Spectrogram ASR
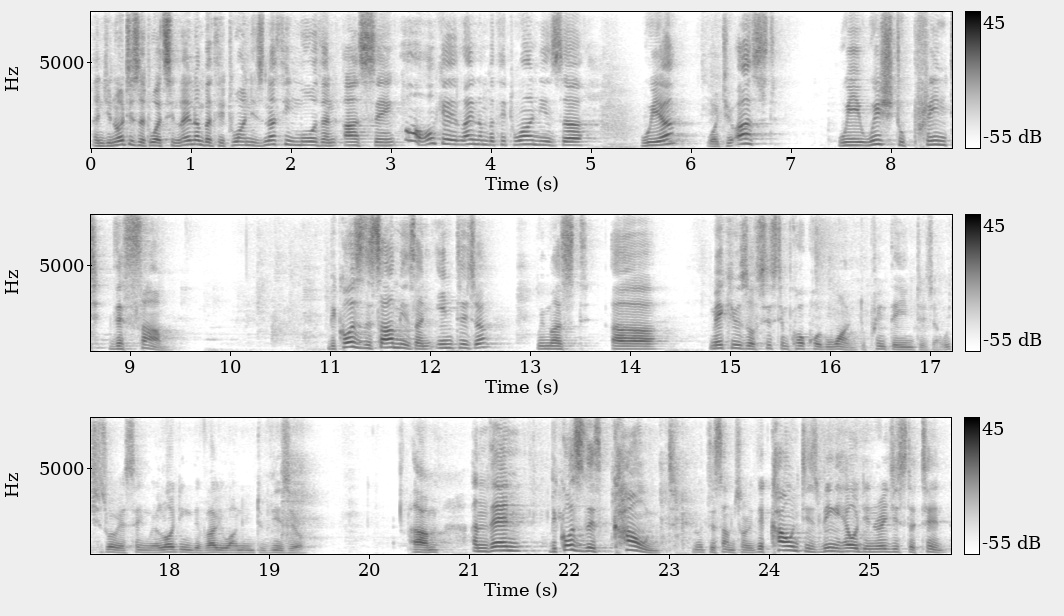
And you notice that what's in line number 31 is nothing more than us saying, oh, okay, line number 31 is uh, where, what you asked, we wish to print the sum. Because the sum is an integer, we must uh, make use of system call code 1 to print the integer, which is why we're saying we're loading the value 1 into V0. Um, And then because this count, not the sum, sorry, the count is being held in register 10,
